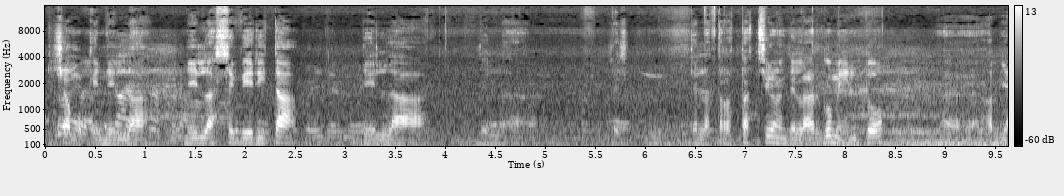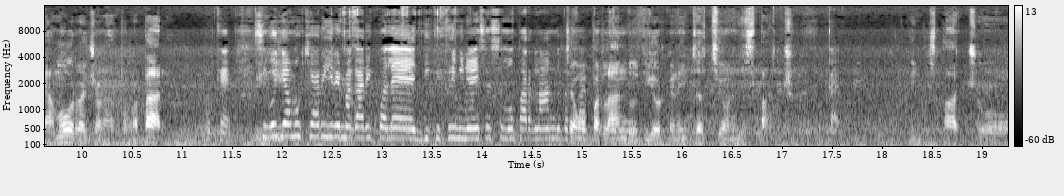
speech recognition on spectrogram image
diciamo che nella, nella severità della, della, della, trattazione dell'argomento eh, abbiamo ragionato alla pari quindi, se vogliamo chiarire magari qual è, di che criminalità stiamo parlando. Stiamo parlando di organizzazione di spaccio. Quindi spaccio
